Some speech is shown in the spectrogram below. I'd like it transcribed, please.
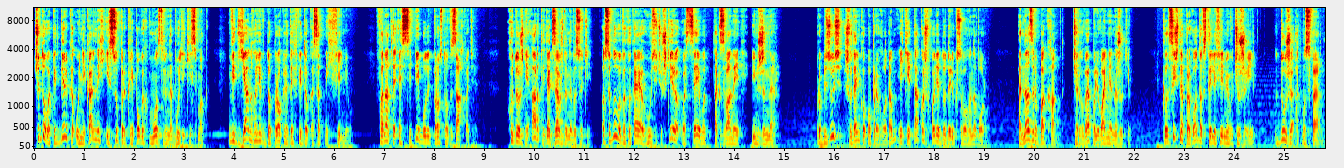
Чудова підбірка унікальних і суперкріпових монстрів на будь-який смак. Від янголів до проклятих відеокасетних фільмів. Фанати SCP будуть просто в захваті. Художній арт, як завжди, на висоті. Особливо викликає гусячу шкіру ось цей от так званий інженер. Пробіжусь швиденько по пригодам, які також входять до делюксового набору. Another Bug Hunt – чергове полювання на жуків. Класична пригода в стилі фільмів Чужий, дуже атмосферна,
